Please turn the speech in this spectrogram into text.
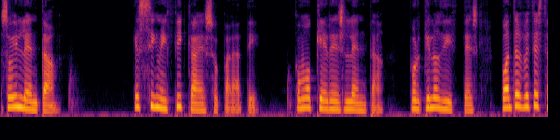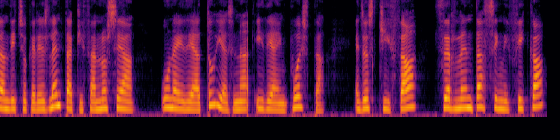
soy lenta. ¿Qué significa eso para ti? ¿Cómo que eres lenta? ¿Por qué lo dices? ¿Cuántas veces te han dicho que eres lenta? Quizá no sea una idea tuya, es una idea impuesta. Entonces, quizá ser lenta significa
